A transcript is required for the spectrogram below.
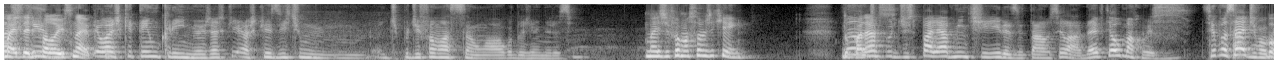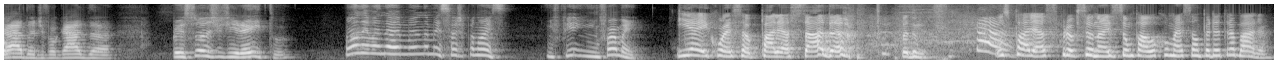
Mas ele que- falou isso na época. Eu acho que tem um crime, eu já acho que, acho que existe um, um tipo de difamação, algo do gênero assim. Mas difamação de quem? Do Não, palhaço? tipo, de espalhar mentiras e tal, sei lá, deve ter alguma coisa. Se você é advogado, advogada, pessoas de direito, manda, manda, manda mensagem pra nós. Informa aí. E aí, com essa palhaçada, Badum-ts. os palhaços profissionais de São Paulo começam a perder trabalho.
